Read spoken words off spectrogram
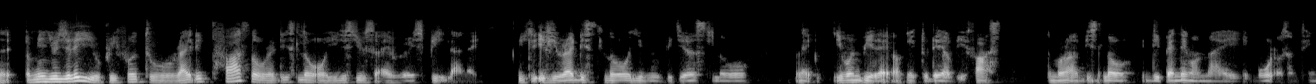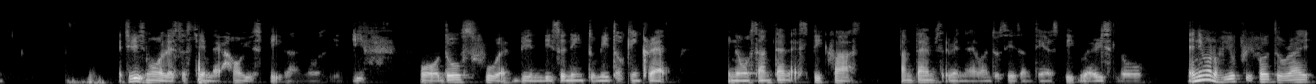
I mean, usually you prefer to write it fast or write it slow, or you just use the average speed. Like, if, you write it slow, you will be just slow. Like, you won't be like, okay, today I'll be fast, tomorrow I'll be slow, depending on my mood or something. Actually, it's more or less the same like how you speak. Lah. You know, if for those who have been listening to me talking crap, you know, sometimes I speak fast. Sometimes when I want to say something, I speak very slow. Any one of you prefer to write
